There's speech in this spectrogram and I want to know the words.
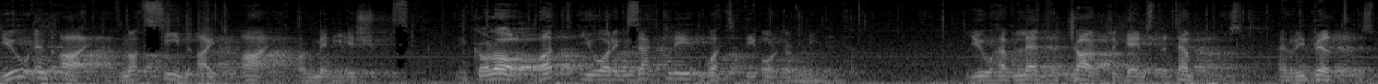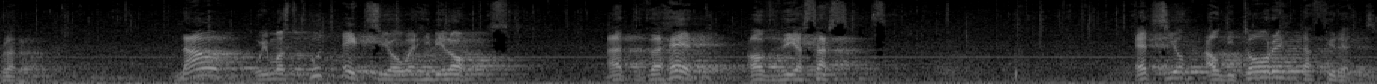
You and I have not seen eye to eye on many issues. Niccolo! But you are exactly what the Order needed. You have led the charge against the Templars and rebuilt this Brotherhood. Now, we must put Ezio where he belongs. At the head of the assassins. Ezio Auditore da Firenze.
